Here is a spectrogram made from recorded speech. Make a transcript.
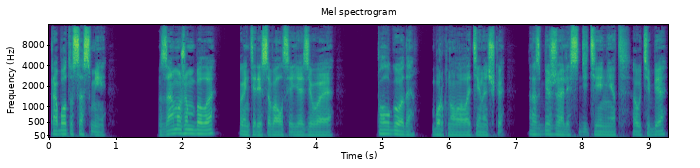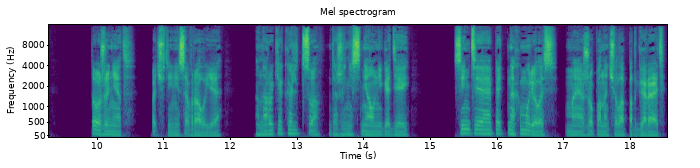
работу со СМИ. «Замужем была?» — поинтересовался я, зевая. «Полгода», — буркнула латиночка. «Разбежались, детей нет. А у тебя?» «Тоже нет», — почти не соврал я. А на руке кольцо, даже не снял негодяй. Синтия опять нахмурилась, моя жопа начала подгорать.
